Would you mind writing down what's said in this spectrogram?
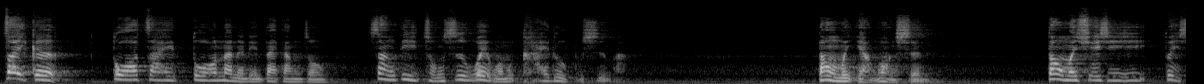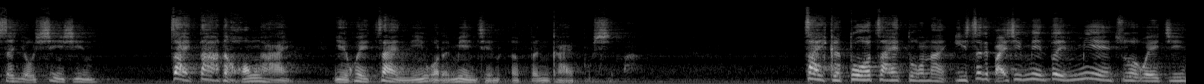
在一个多灾多难的年代当中，上帝总是为我们开路，不是吗？当我们仰望神，当我们学习对神有信心，再大的红海也会在你我的面前而分开，不是吗？在一个多灾多难，以色列百姓面对灭族的危机，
